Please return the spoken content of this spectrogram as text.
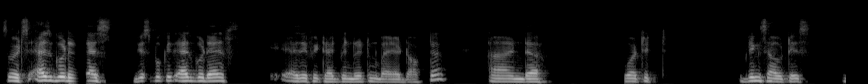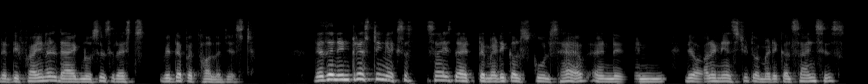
So it's as good as this book is as good as as if it had been written by a doctor. And uh, what it brings out is that the final diagnosis rests with the pathologist. There's an interesting exercise that the medical schools have, and in the All India Institute of Medical Sciences,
